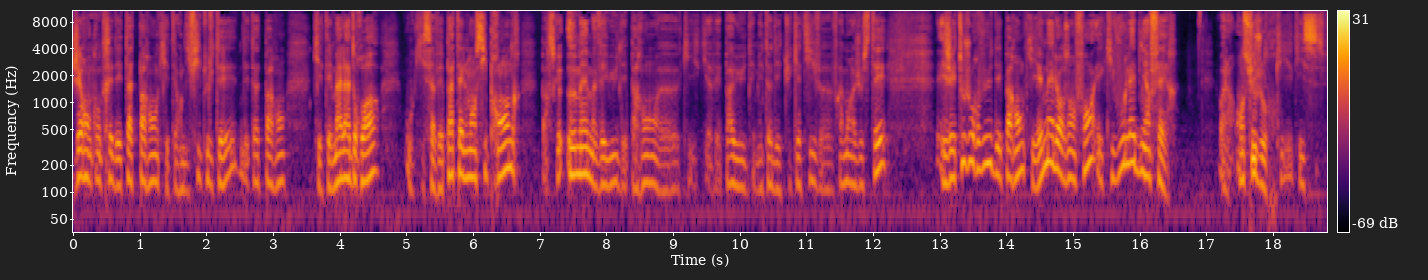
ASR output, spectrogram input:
J'ai rencontré des tas de parents qui étaient en difficulté, des tas de parents qui étaient maladroits ou qui savaient pas tellement s'y prendre parce que eux-mêmes avaient eu des parents euh, qui n'avaient pas eu des méthodes éducatives euh, vraiment ajustées. Et j'ai toujours vu des parents qui aimaient leurs enfants et qui voulaient bien faire. Voilà. Ensuite, toujours. Qui, qui,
